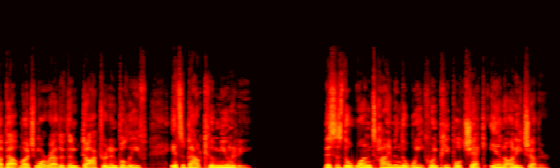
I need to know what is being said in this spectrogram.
about much more rather than doctrine and belief. It's about community. This is the one time in the week when people check in on each other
